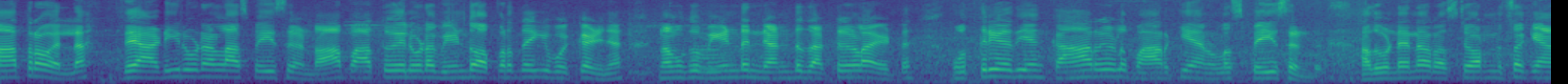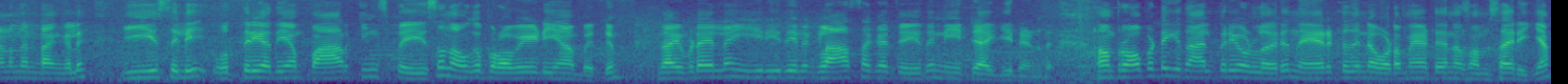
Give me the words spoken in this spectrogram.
മാത്രമല്ല ഇതേ അടിയിലൂടെയുള്ള ആ സ്പേസ് കണ്ടോ? ആ പാത്തുവയിലൂടെ വീണ്ടും അപ്പുറത്തേക്ക് പോയി കഴിഞ്ഞാൽ നമുക്ക് വീണ്ടും രണ്ട് തട്ടുകളായിട്ട് ഒത്തിരിയധികം കാറുകൾ പാർക്ക് ചെയ്യാനുള്ള സ്പേസ് ഉണ്ട്. അതുകൊണ്ട് തന്നെ റെസ്റ്റോറന്റ്സ് ഒക്കെ ആണെന്നുണ്ടെങ്കിൽ ഈസിലി ഒത്തിരിയധികം പാർക്കിംഗ് സ്പേസ് നമുക്ക് പ്രൊവൈഡ് ചെയ്യാൻ പറ്റും. ഇതാ ഇവിടെയെല്ലാം ഈ രീതിയിൽ ഗ്ലാസ് ഒക്കെ ചെയ്ത് നീറ്റ് ആക്കിയിട്ടുണ്ട് അപ്പം പ്രോപ്പർട്ടിക്ക് താല്പര്യമുള്ളവർ നേരിട്ട് ഇതിന്റെ ഉടമയായിട്ട് തന്നെ സംസാരിക്കാം.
